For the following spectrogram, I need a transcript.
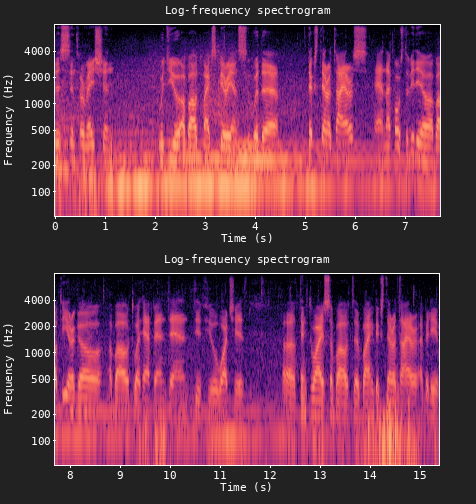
this information with you about my experience with the Dextero tires. And I posted a video about a year ago about what happened. And if you watch it, uh, think twice about uh, buying Dextero tire. I believe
